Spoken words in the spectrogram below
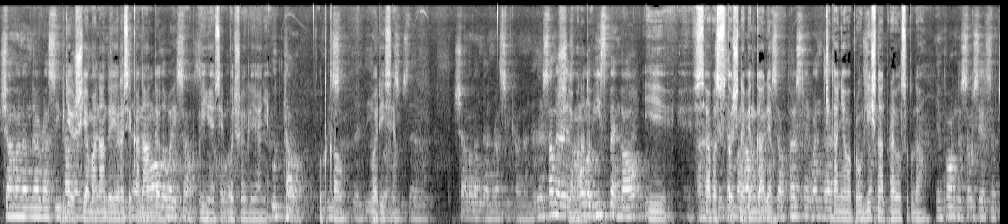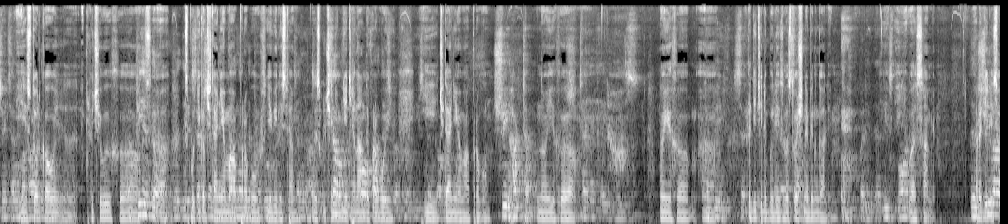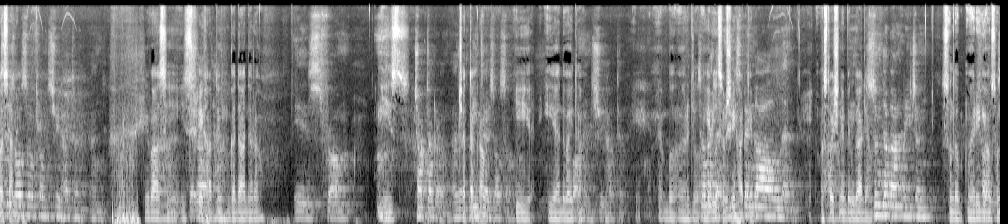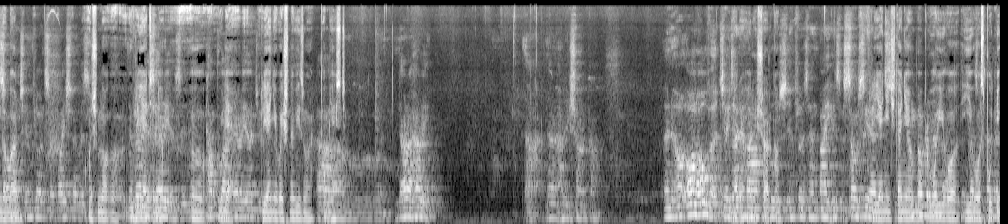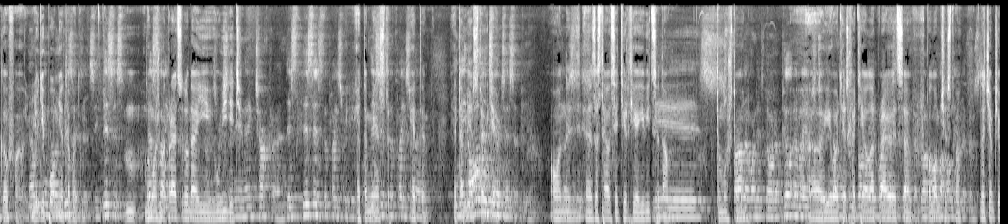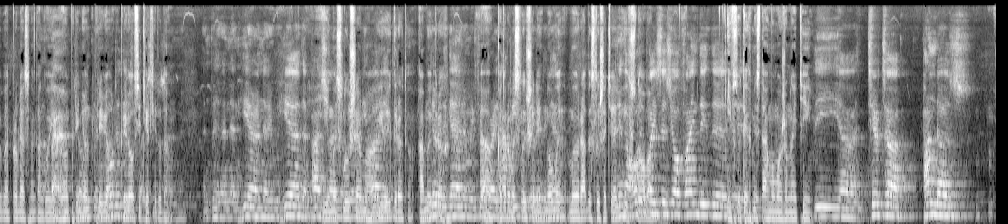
где Шьямананда и Расикананда имеют большое влияние. Уткал Шьямананда. И вся восточная Бенгалия. Читание Махапрабху лично отправился туда. И столько э, ключевых э, э, спутников читания Махапрабху явились там, за исключением Нитянанды Прабhu и читания Махапрабху. Но их но их э, родители были из Восточной Бенгалии, в Ассаме родились в Асаме. Шивас из Шрихаты Гададара, из Чаттаграм и, и Адвайта родил, явился в Шрихате. Восточная Бенгалия, Сунда, регион Сундабан, очень много влиятельно, влия, влияние вайшнавизма там есть. Нарахари Sharka. Влияние читания Махапрабху и его, его спутников, люди помнят об этом. Мы можем отправиться туда и увидеть. это место, это, это место, где он заставил все Тиртия явиться там, потому что он, э, его отец хотел отправиться в паломничество. Зачем тебе отправляться на Гангу? И он принес, привел, привел все Тирти туда. И мы слушаем о играх, об играх, которые мы слышали, но мы, мы рады слышать их снова. И в святых местах мы можем найти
